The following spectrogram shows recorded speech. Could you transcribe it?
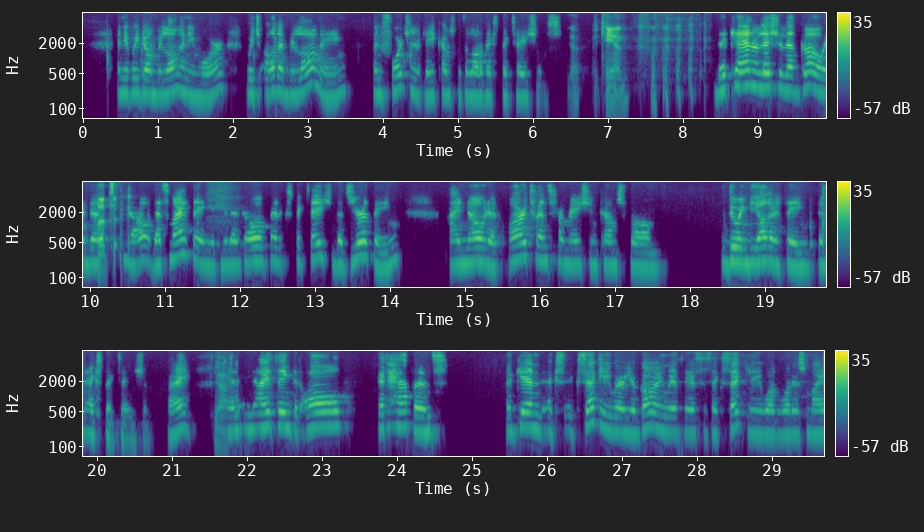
And if we don't belong anymore, which all that belonging unfortunately it comes with a lot of expectations. Yeah, it can. they can unless you let go. And that's uh, you know, that's my thing. If you let go of that expectation, that's your thing. I know that our transformation comes from doing the other thing than expectation, right? Yeah. And, and I think that all that happens again ex- exactly where you're going with this is exactly what what is my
